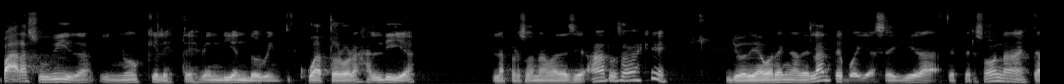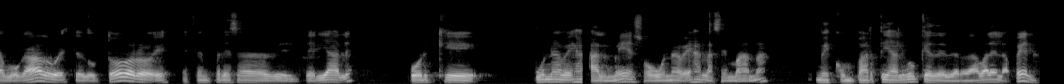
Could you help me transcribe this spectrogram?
para su vida y no que le estés vendiendo 24 horas al día, la persona va a decir, ah, tú sabes qué, yo de ahora en adelante voy a seguir a esta persona, a este abogado, a este doctor, o esta empresa de cereales, porque una vez al mes o una vez a la semana me comparte algo que de verdad vale la pena.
